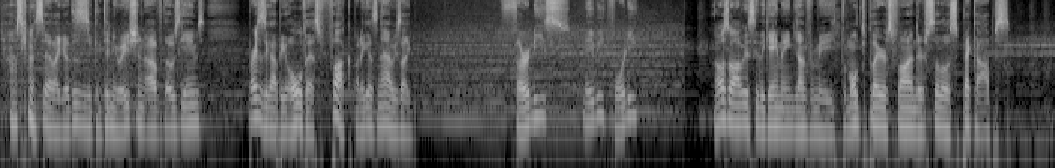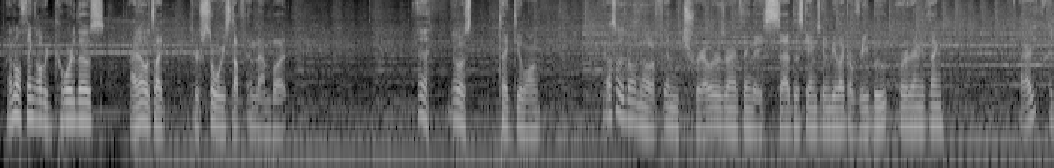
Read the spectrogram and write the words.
I was gonna say, like, if this is a continuation of those games, Price has gotta be old as fuck, but I guess now he's like 30s, maybe 40. Also, obviously, the game ain't done for me. The multiplayer is fun. There's still those Spec Ops. I don't think I'll record those. I know it's like there's story stuff in them, but eh, it'll just take too long. I also don't know if in trailers or anything they said this game's gonna be like a reboot or anything. I, I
